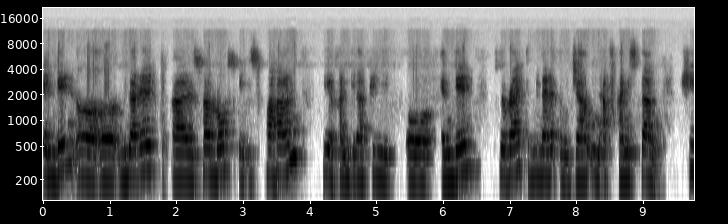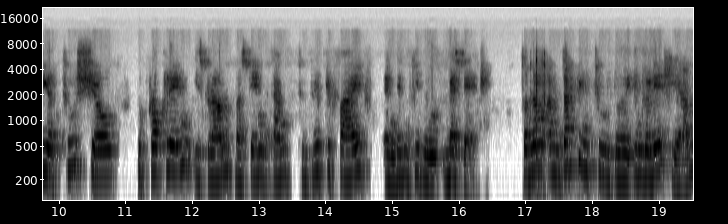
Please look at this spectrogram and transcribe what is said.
And then uh, uh, Minaret al Mosque in Isfahan, here calligraphy. Uh, and then the right Minaret of Jam in Afghanistan, here to show, to proclaim Islam, but same time to beautify and then give a message. So now I'm jumping to the Indonesia,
